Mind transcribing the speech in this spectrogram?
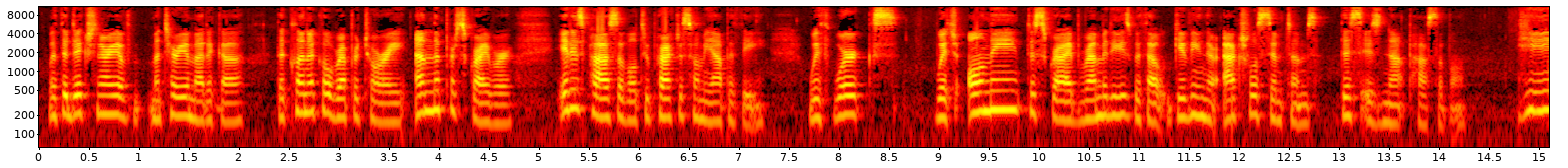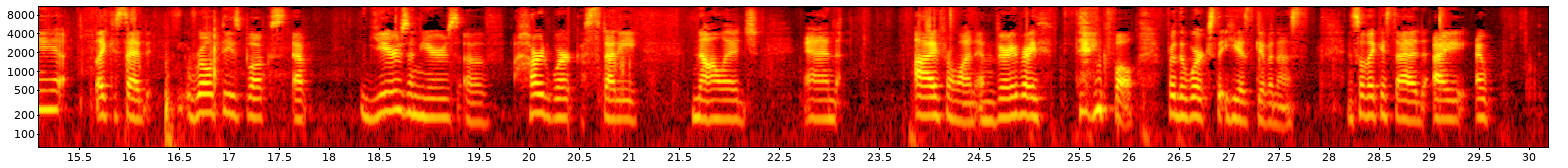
With the Dictionary of Materia Medica, the clinical repertory, and the prescriber, it is possible to practice homeopathy with works which only describe remedies without giving their actual symptoms. This is not possible. He, like I said, wrote these books at years and years of hard work, study, knowledge, and I, for one, am very, very thankful for the works that he has given us. And so, like I said, I, I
